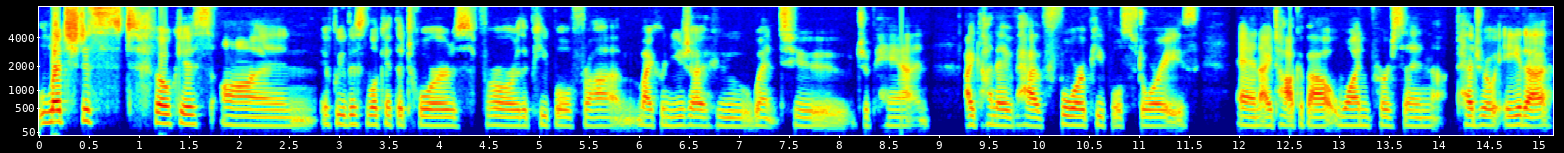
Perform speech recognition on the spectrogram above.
let's just focus on if we just look at the tours for the people from micronesia who went to japan i kind of have four people's stories and i talk about one person pedro Ada,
